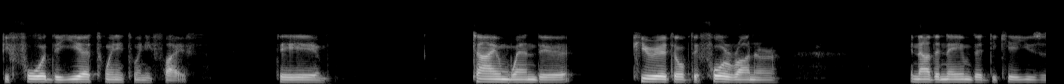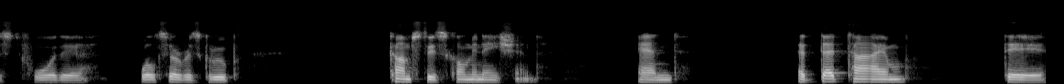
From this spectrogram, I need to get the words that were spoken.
before the year 2025. The time when the period of the forerunner, another name that DK uses for the World Service Group, comes to its culmination. And at that time, the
